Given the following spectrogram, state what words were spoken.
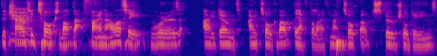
The charity mm. talks about that finality, whereas I don't. I talk about the afterlife and I talk about spiritual beings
